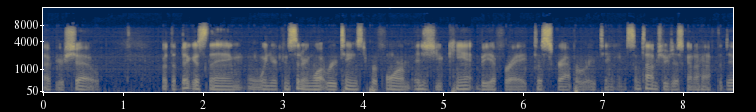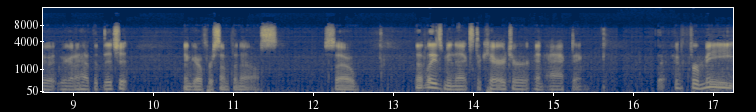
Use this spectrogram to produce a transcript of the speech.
of your show. But the biggest thing when you're considering what routines to perform is you can't be afraid to scrap a routine. Sometimes you're just going to have to do it. You're going to have to ditch it and go for something else. So that leads me next to character and acting for me,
